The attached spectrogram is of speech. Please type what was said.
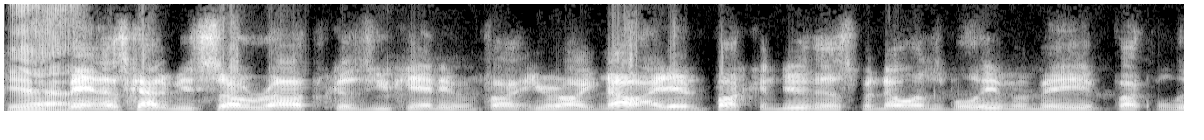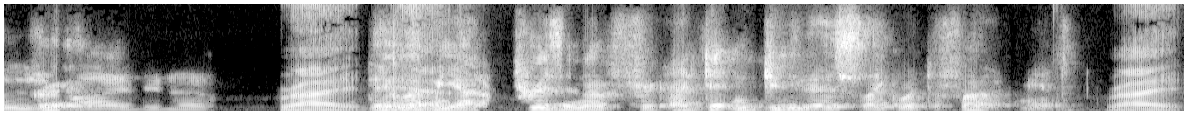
yeah, man, that's got to be so rough because you can't even fucking. You're like, "No, I didn't fucking do this," but no one's believing me. You fucking lose your mind, you know. right. They let me out of prison. I, I didn't do this. Like, what the fuck, man? Right.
